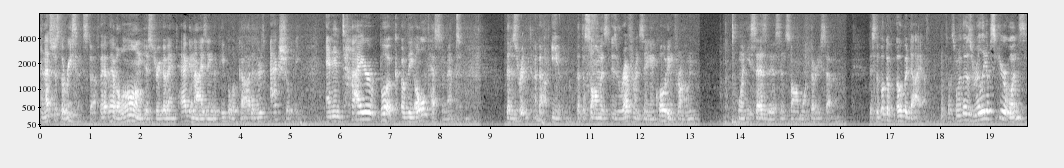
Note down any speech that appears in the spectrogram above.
And that's just the recent stuff. They have a long history of antagonizing the people of God, and there's actually an entire book of the Old Testament that is written about Edom that the psalmist is referencing and quoting from when he says this in Psalm 137. It's the book of Obadiah. So it's one of those really obscure ones.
